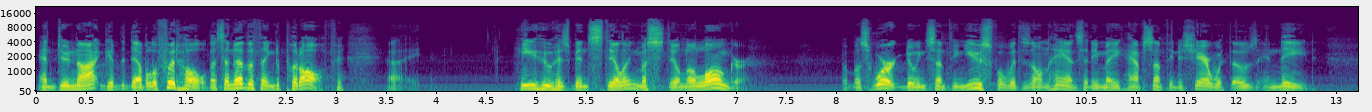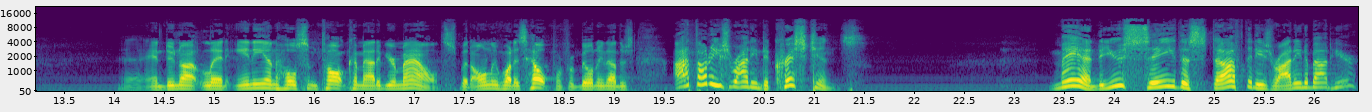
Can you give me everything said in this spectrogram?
And do not give the devil a foothold. That's another thing to put off. Uh, he who has been stealing must steal no longer, but must work, doing something useful with his own hands, that he may have something to share with those in need. Uh, and do not let any unwholesome talk come out of your mouths, but only what is helpful for building others. I thought he was writing to Christians. Man, do you see the stuff that he's writing about here?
